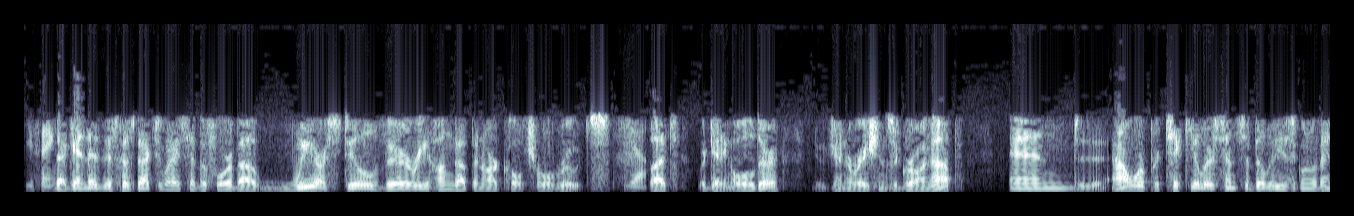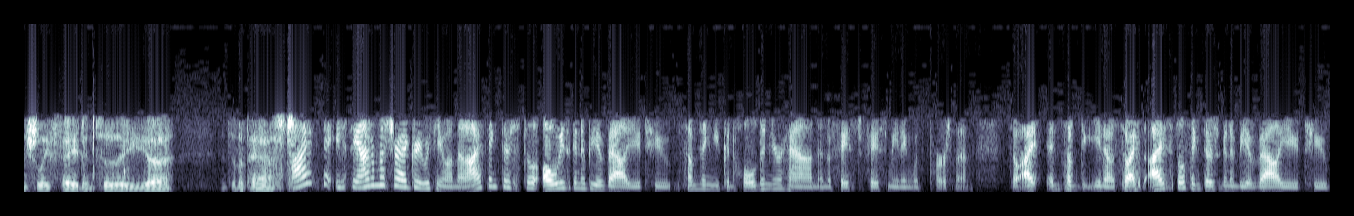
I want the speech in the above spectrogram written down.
You think? Again, this goes back to what I said before about we are still very hung up in our cultural roots. Yeah. But we're getting older. New generations are growing up and our particular sensibilities are going to eventually fade into the uh, into the past. I think you see, I'm not sure I agree with you on that. I think there's still always going to be a value to something you can hold in your hand in a face-to-face meeting with a person. So I and something you know, so I I still think there's going to be a value to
